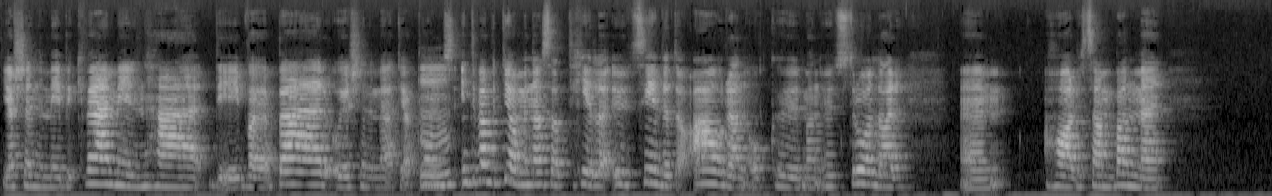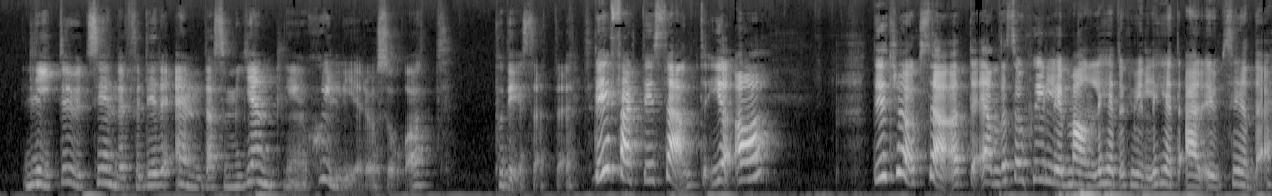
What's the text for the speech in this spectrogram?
jag känner mig bekväm i den här, det är vad jag bär och jag känner mig att jag har pons. Mm. Inte vad vet jag, men alltså att hela utseendet och auran och hur man utstrålar ehm, har samband med lite utseende, för det är det enda som egentligen skiljer oss åt på det sättet. Det är faktiskt sant. Ja, ja. Det tror jag också, att det enda som skiljer manlighet och kvinnlighet är utseende.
